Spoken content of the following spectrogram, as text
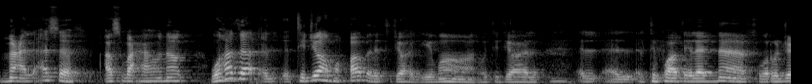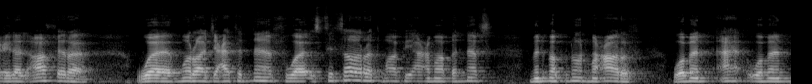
مع الأسف أصبح هناك وهذا اتجاه مقابل اتجاه الإيمان واتجاه الالتفات إلى النفس والرجوع إلى الآخرة ومراجعة النفس واستثارة ما في أعماق النفس من مكنون معارف. ومن ومن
